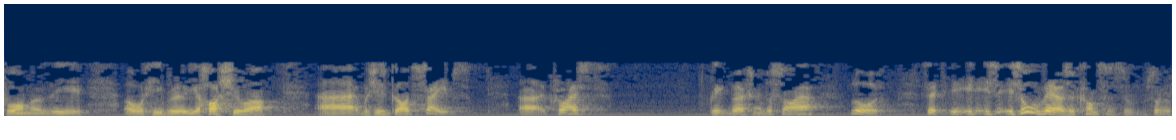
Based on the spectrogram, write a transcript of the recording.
form of the Old Hebrew Yehoshua, uh, which is God saves. Uh, Christ, Greek version of Messiah, Lord. So it, it's, it's all there as a constant sort of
